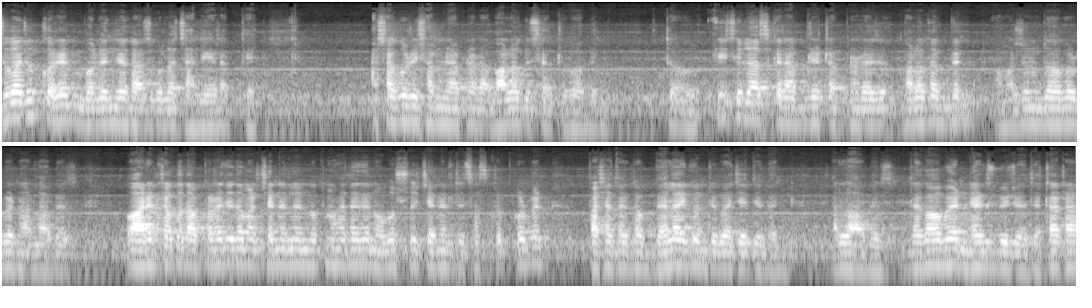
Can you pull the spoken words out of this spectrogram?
যোগাযোগ করেন। বলেন যে কাজগুলো চালিয়ে রাখতে। আশা করি সামনে আপনারা ভালো কিছু একটা পাবেন। তো এই ছিল আজকের আপডেট আপনারা ভালো থাকবেন। আমার জন্য দোয়া করবেন। আল্লাহ হাফেজ। ও আরেকটা কথা, আপনারা যদি আমার চ্যানেলে নতুন হয়ে থাকেন, অবশ্যই চ্যানেলটি সাবস্ক্রাইব করবেন। পাশে থাকা বেল আইকনটি বাজিয়ে দেবেন। আল্লাহ হাফেজ। দেখা হবে নেক্সট ভিডিওতে টাটা।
